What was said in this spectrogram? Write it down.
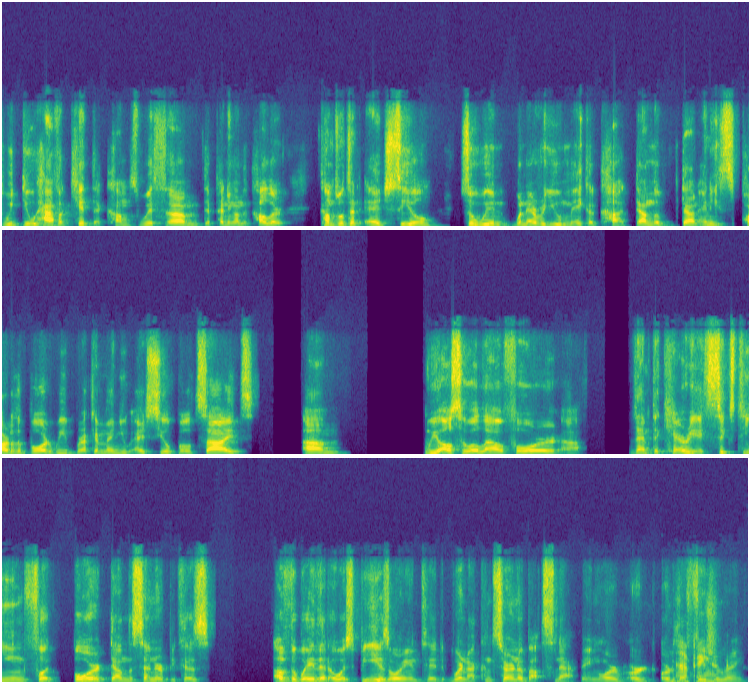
we do have a kit that comes with, um, depending on the color, comes with an edge seal so when whenever you make a cut down the down any part of the board, we recommend you edge seal both sides. Um, we also allow for uh, them to carry a 16 foot board down the center because of the way that OSB is oriented. We're not concerned about snapping or or, or the fissuring.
